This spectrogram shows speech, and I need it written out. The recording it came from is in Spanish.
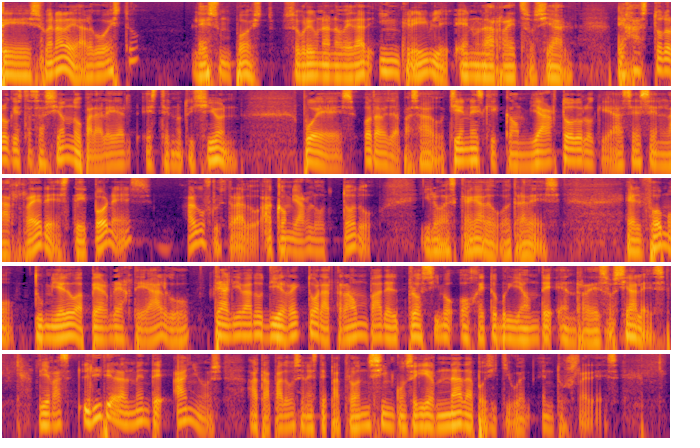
¿Te suena de algo esto? Lees un post sobre una novedad increíble en una red social. Dejas todo lo que estás haciendo para leer esta notición. Pues otra vez ha pasado. Tienes que cambiar todo lo que haces en las redes. Te pones algo frustrado a cambiarlo todo y lo has cagado otra vez. El FOMO, tu miedo a perderte algo, te ha llevado directo a la trampa del próximo objeto brillante en redes sociales. Llevas literalmente años atrapados en este patrón sin conseguir nada positivo en, tus redes.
